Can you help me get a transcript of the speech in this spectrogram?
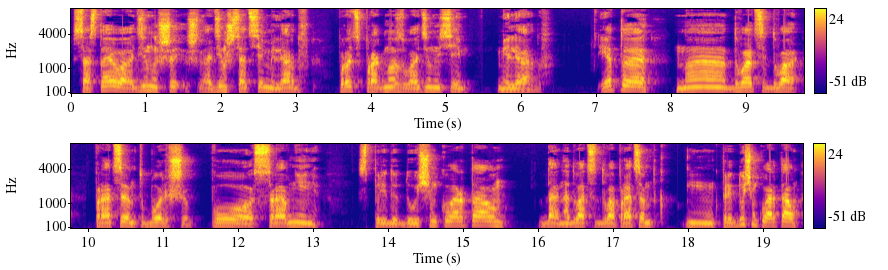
составила 1,67 миллиардов против прогноза в 1,7 миллиардов. Это на 22% больше по сравнению с предыдущим кварталом да, на 22% к, предыдущему кварталу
